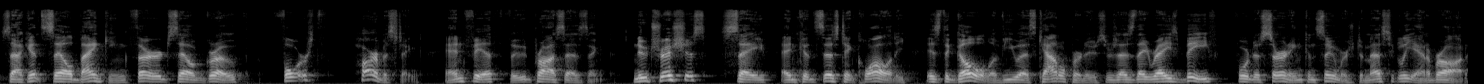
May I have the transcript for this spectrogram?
Second, cell banking. Third, cell growth. Fourth, harvesting. And fifth, food processing. Nutritious, safe, and consistent quality is the goal of U.S. cattle producers as they raise beef for discerning consumers domestically and abroad.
